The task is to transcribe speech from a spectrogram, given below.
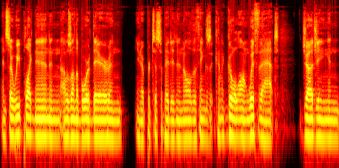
and so we plugged in, and I was on the board there, and you know participated in all the things that kind of go along with that, judging and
